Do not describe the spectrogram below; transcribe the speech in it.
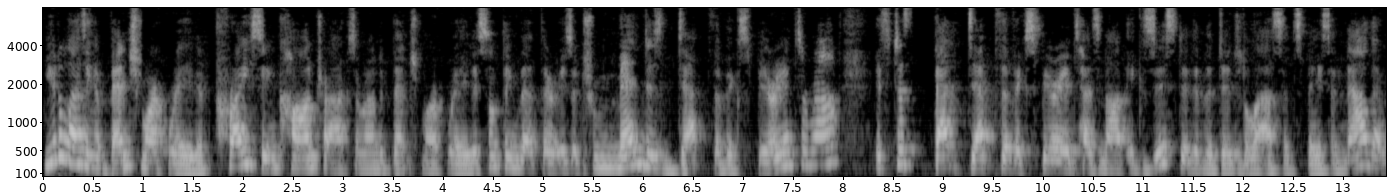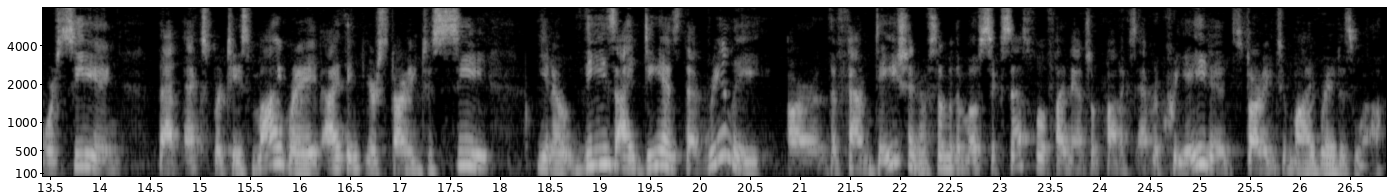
utilizing a benchmark rate and pricing contracts around a benchmark rate is something that there is a tremendous depth of experience around. It's just that depth of experience has not existed in the digital asset space. And now that we're seeing that expertise migrate, I think you're starting to see, you know, these ideas that really are the foundation of some of the most successful financial products ever created starting to migrate as well.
